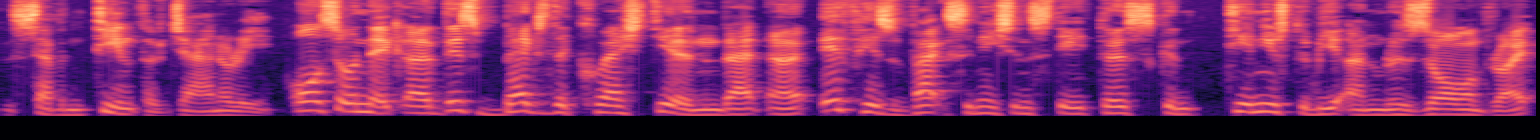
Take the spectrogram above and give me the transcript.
the 17th of January. Also, Nick, uh, this begs the question that uh, if his vaccination status continues to be unresolved, right,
